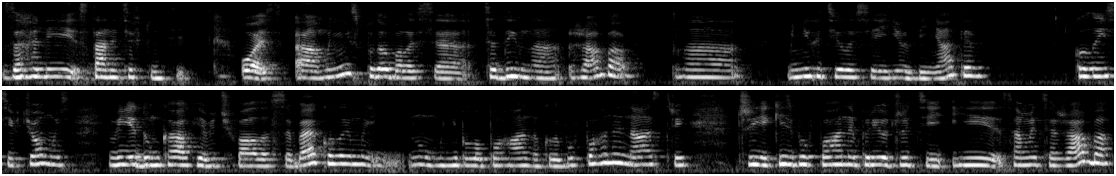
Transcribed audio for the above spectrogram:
взагалі станеться в кінці. Ось, а мені сподобалася ця дивна жаба. А, мені хотілося її обійняти колись і в чомусь. В її думках я відчувала себе, коли ми, ну, мені було погано, коли був поганий настрій, чи якийсь був поганий період в житті. І саме ця жаба,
